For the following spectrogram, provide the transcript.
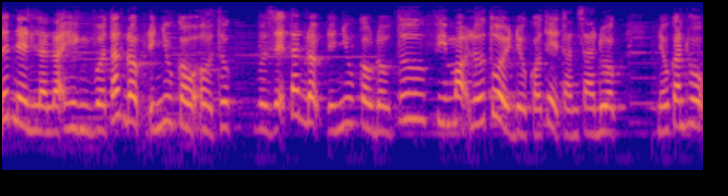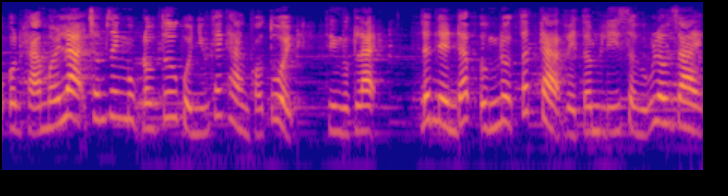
Đất nền là loại hình vừa tác động đến nhu cầu ở thực, vừa dễ tác động đến nhu cầu đầu tư vì mọi lứa tuổi đều có thể tham gia được. Nếu căn hộ còn khá mới lạ trong danh mục đầu tư của những khách hàng có tuổi, thì ngược lại, đất nền đáp ứng được tất cả về tâm lý sở hữu lâu dài,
